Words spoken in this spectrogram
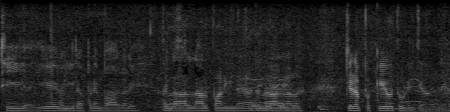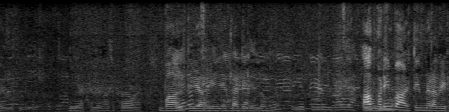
ਠੀਕ ਆ ਇਹ ਵੀਰ ਆਪਣੇ ਬਾਗ ਵਾਲੇ ਤੇ ਨਾਲ ਨਾਲ ਪਾਣੀ ਲਾਇਆ ਤੇ ਨਾਲ ਨਾਲ ਜਿਹੜਾ ਪੱਕੇ ਉਹ ਤੋੜੀ ਜਾਂਦੇ ਬਾਲਟੀ ਮੇਰਾ ਵੀਰ।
